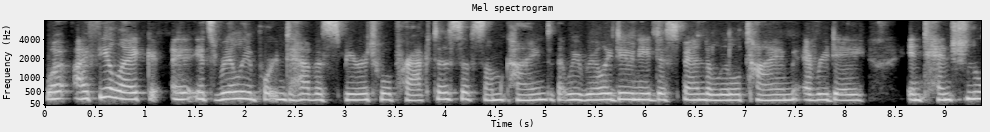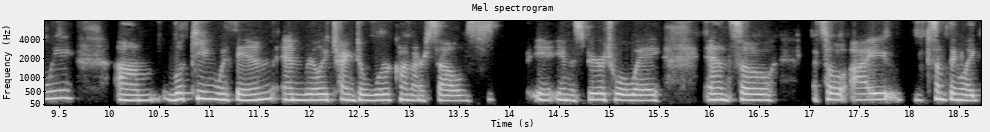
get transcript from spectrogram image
Well, I feel like it's really important to have a spiritual practice of some kind, that we really do need to spend a little time every day intentionally um, looking within and really trying to work on ourselves in, in a spiritual way. And so, so i something like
